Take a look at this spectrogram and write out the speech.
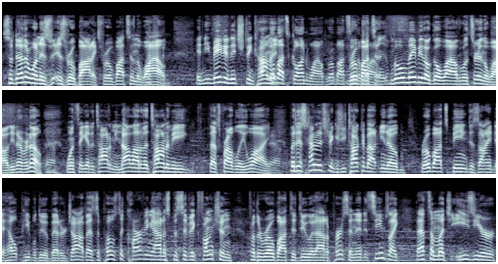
So another one is, is robotics, robots in the wild. and you made an interesting Not comment. robots gone wild, robots, robots, in the wild. well, maybe they'll go wild once they're in the wild. You never know. Once they get autonomy, not a lot of autonomy. That's probably why. Yeah. But it's kind of interesting because you talked about you know robots being designed to help people do a better job, as opposed to carving out a specific function for the robot to do without a person. And it seems like that's a much easier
